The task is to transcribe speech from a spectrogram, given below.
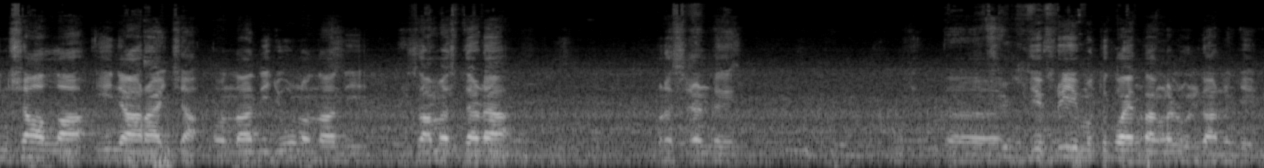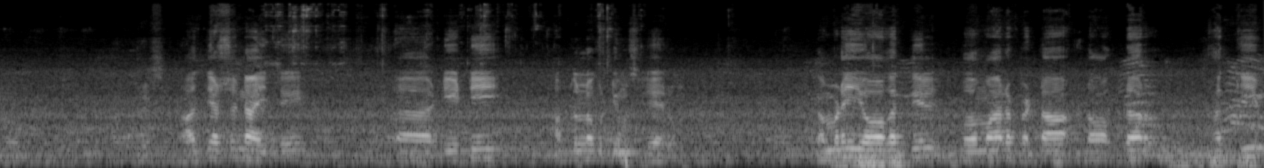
ഇൻഷാല്ല ഈ ഞായറാഴ്ച ഒന്നാം തീയതി ജൂൺ ഒന്നാം തീയതി സമസ്തയുടെ പ്രസിഡന്റ് ജിഫ്രി മുത്തുക്കോയ തങ്ങൾ ഉദ്ഘാടനം ചെയ്യുന്നു. അധ്യക്ഷനായിട്ട് ഡി ടി അബ്ദുള്ളക്കുട്ടി മുസ്ലിയായിരുന്നു. നമ്മുടെ യോഗത്തിൽ ബഹുമാനപ്പെട്ട ഡോക്ടർ ഹക്കീം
